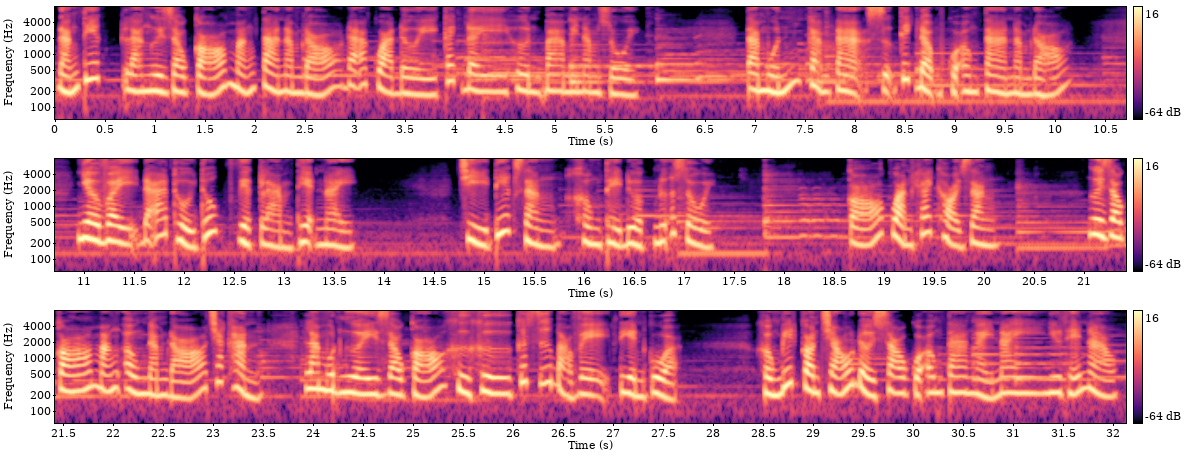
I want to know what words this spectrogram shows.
Đáng tiếc là người giàu có mắng ta năm đó đã qua đời cách đây hơn 30 năm rồi. Ta muốn cảm tạ sự kích động của ông ta năm đó. Nhờ vậy đã thổi thúc việc làm thiện này. Chỉ tiếc rằng không thể được nữa rồi. Có quan khách hỏi rằng, Người giàu có mắng ông năm đó chắc hẳn là một người giàu có khư khư cất giữ bảo vệ tiền của. Không biết con cháu đời sau của ông ta ngày nay như thế nào?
